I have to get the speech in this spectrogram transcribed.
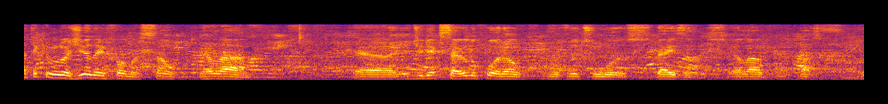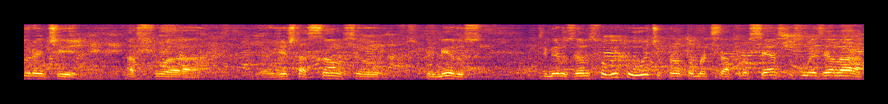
a tecnologia da informação, ela, é, eu diria que saiu do porão nos últimos 10 anos. Ela, durante a sua eh, gestação, seus primeiros, primeiros anos, foi muito útil para automatizar processos, mas ela,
